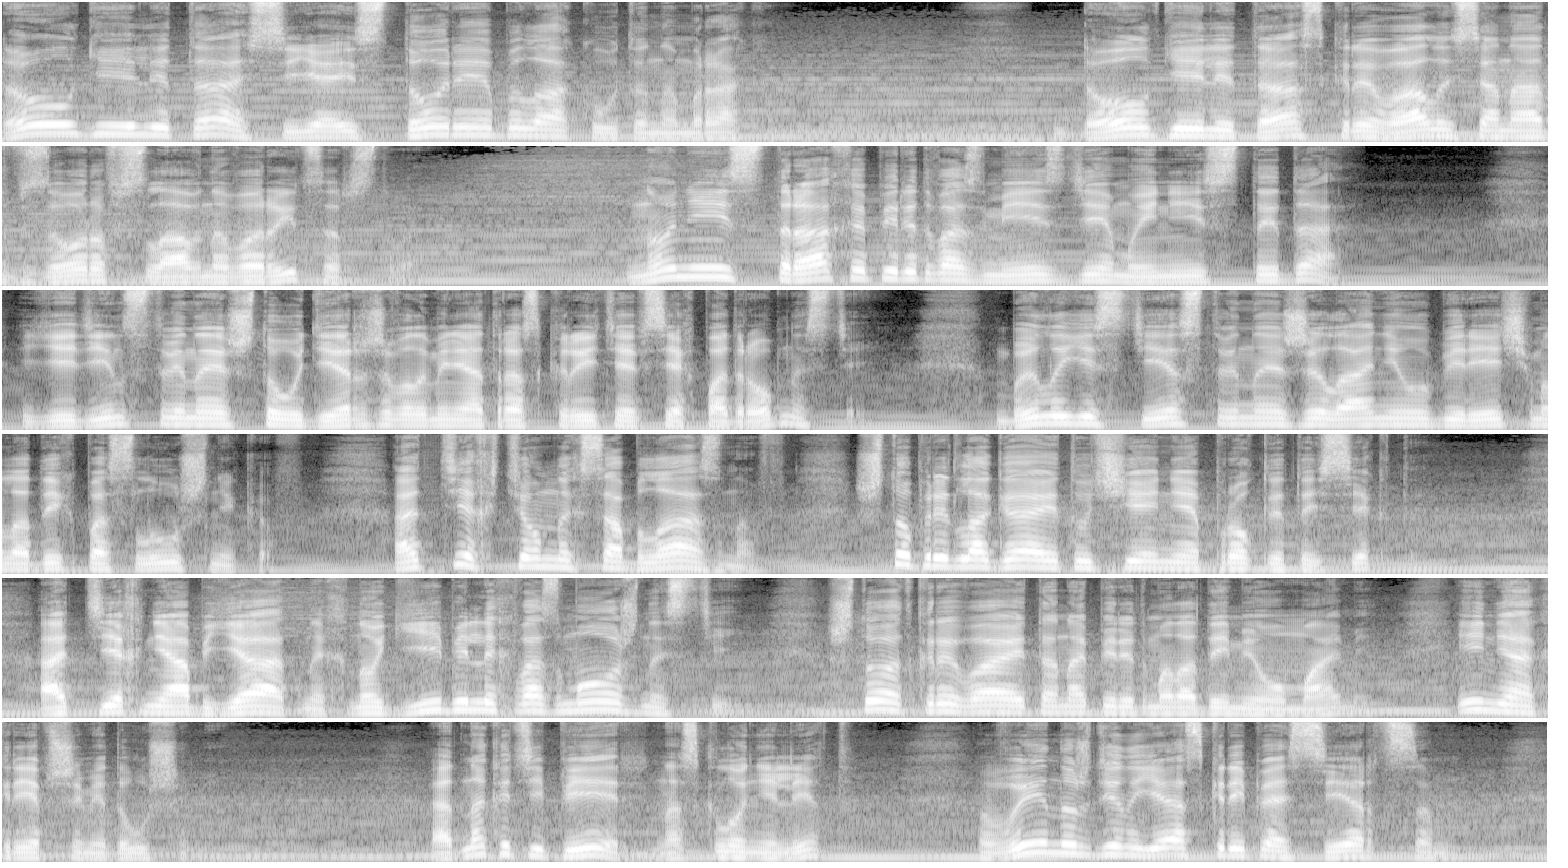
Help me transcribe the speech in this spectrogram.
Долгие лета сия история была окутана мраком. Долгие лета скрывалась она от взоров славного рыцарства. Но не из страха перед возмездием и не из стыда. Единственное, что удерживало меня от раскрытия всех подробностей, было естественное желание уберечь молодых послушников от тех темных соблазнов, что предлагает учение проклятой секты, от тех необъятных, но гибельных возможностей, что открывает она перед молодыми умами и неокрепшими душами. Однако теперь, на склоне лет, вынужден я, скрипя сердцем,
